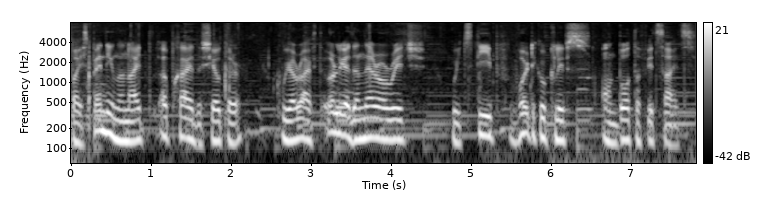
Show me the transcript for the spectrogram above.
By spending the night up high at the shelter, we arrived early at the narrow ridge with steep vertical cliffs on both of its sides.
